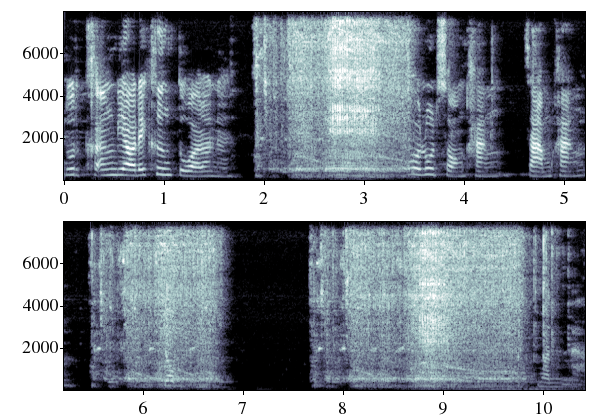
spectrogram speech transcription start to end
รูดครั้งเดียวได้ครึ่งตัวแล้วนะ โอ้รูดสองครั้ง สามครั้ง จบมันอะ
